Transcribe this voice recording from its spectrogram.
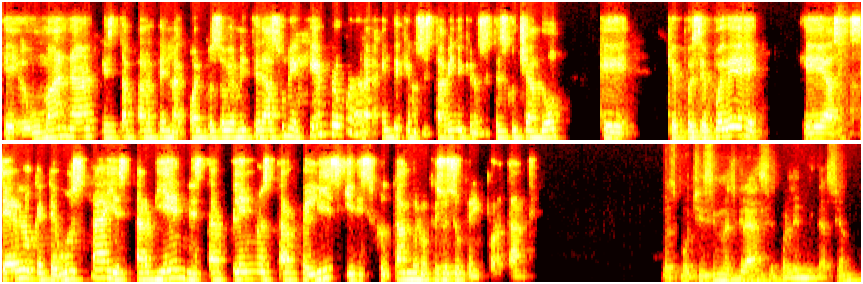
eh, humana, esta parte en la cual, pues, obviamente das un ejemplo para la gente que nos está viendo y que nos está escuchando, que, que pues, se puede eh, hacer lo que te gusta y estar bien, estar pleno, estar feliz y disfrutando lo que eso es súper importante. Pues muchísimas gracias por la invitación.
